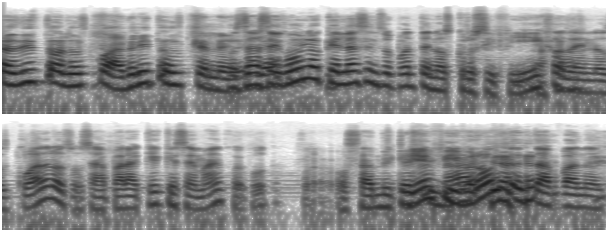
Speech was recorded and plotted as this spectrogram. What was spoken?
has visto los cuadritos que le. O sea, según lo que le hacen, suponte en los crucifijos, en los cuadros. O sea, ¿para qué que se man, puta? O sea, ni que. Bien fibroso está panel.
